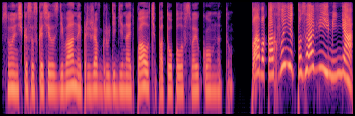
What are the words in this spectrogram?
Сонечка соскочила с дивана и, прижав к груди Геннадь Палыча, потопала в свою комнату. «Папа, как выйдет, позови меня.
